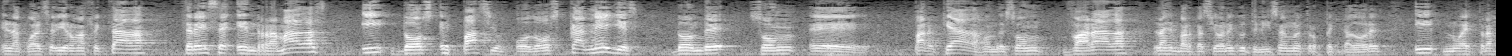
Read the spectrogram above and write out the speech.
en la cual se vieron afectadas 13 enramadas y dos espacios o dos canelles donde son eh, parqueadas, donde son varadas las embarcaciones que utilizan nuestros pescadores y nuestras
